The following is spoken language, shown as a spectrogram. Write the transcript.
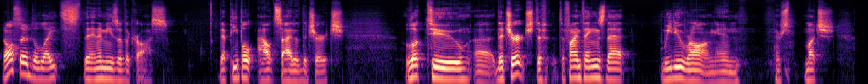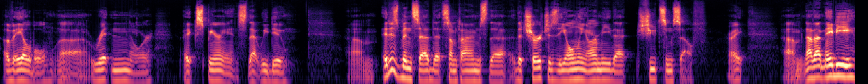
It also delights the enemies of the cross, that people outside of the church look to uh, the church to, to find things that we do wrong, and there's much available, uh, written or experience that we do. Um, it has been said that sometimes the, the church is the only army that shoots himself, right? Um, now, that may be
